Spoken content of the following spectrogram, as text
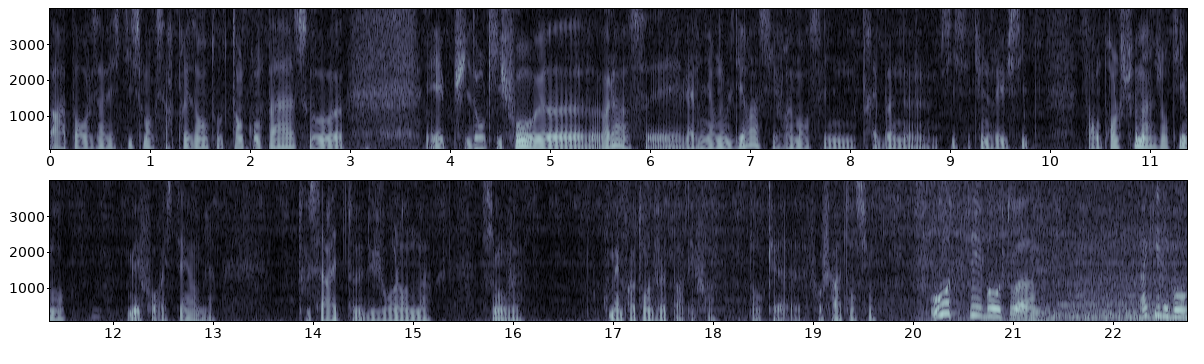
par rapport aux investissements que ça représente, au temps qu'on passe, au, euh, et puis donc il faut, euh, voilà, l'avenir nous le dira si vraiment c'est une très bonne, euh, si c'est une réussite. Ça en prend le chemin gentiment, mais il faut rester humble. Tout s'arrête euh, du jour au lendemain, si on veut même quand on le veut pas des fois. Donc euh, faut faire attention. Oh t'es beau toi Ah qu'il est beau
